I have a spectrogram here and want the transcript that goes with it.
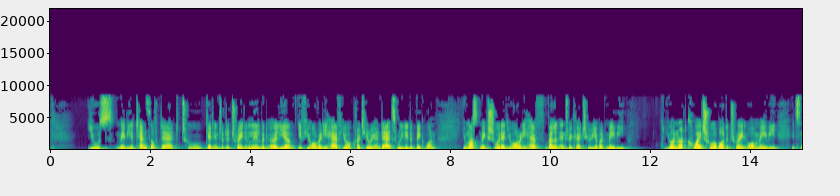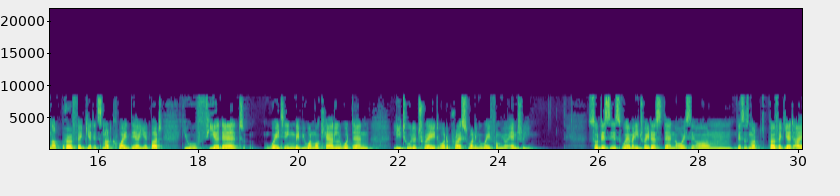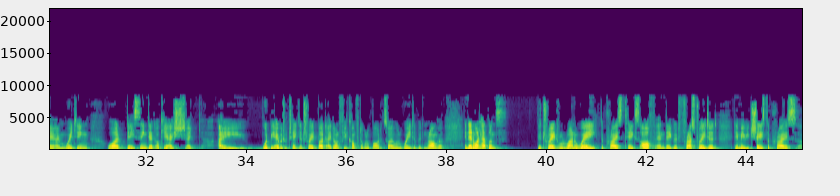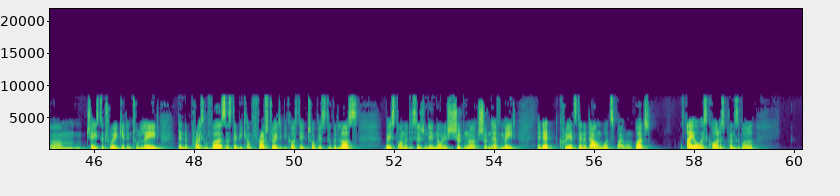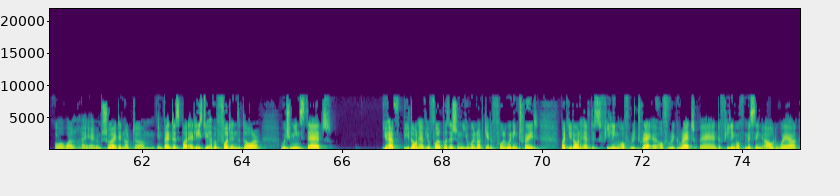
Use maybe a tenth of that to get into the trade a little bit earlier if you already have your criteria. And that's really the big one. You must make sure that you already have valid entry criteria, but maybe you are not quite sure about the trade, or maybe it's not perfect yet, it's not quite there yet, but you fear that waiting maybe one more candle would then lead to the trade or the price running away from your entry. So this is where many traders then always say, um, this is not perfect yet. I, am waiting, or they think that okay, I, sh- I, I would be able to take the trade, but I don't feel comfortable about it, so I will wait a bit longer. And then what happens? The trade will run away, the price takes off, and they get frustrated. They maybe chase the price, um, chase the trade, get in too late. Then the price reverses. They become frustrated because they took a stupid loss based on a decision they know they shouldn't shouldn't have made, and that creates then a downward spiral. But I always call this principle, or well, I, am sure I did not um, invent this, but at least you have a foot in the door, which means that you have you don't have your full position you will not get a full winning trade but you don't have this feeling of regret of regret and the feeling of missing out where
